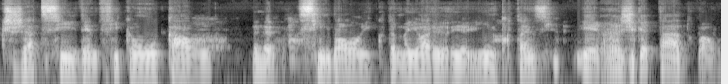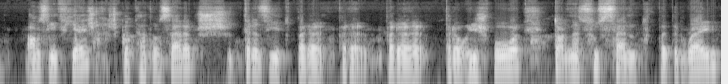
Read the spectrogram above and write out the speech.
que já de si identifica um local uh, simbólico da maior uh, importância, é resgatado ao, aos infiéis, resgatado aos árabes, trazido para, para, para, para Lisboa, torna-se o santo padroeiro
